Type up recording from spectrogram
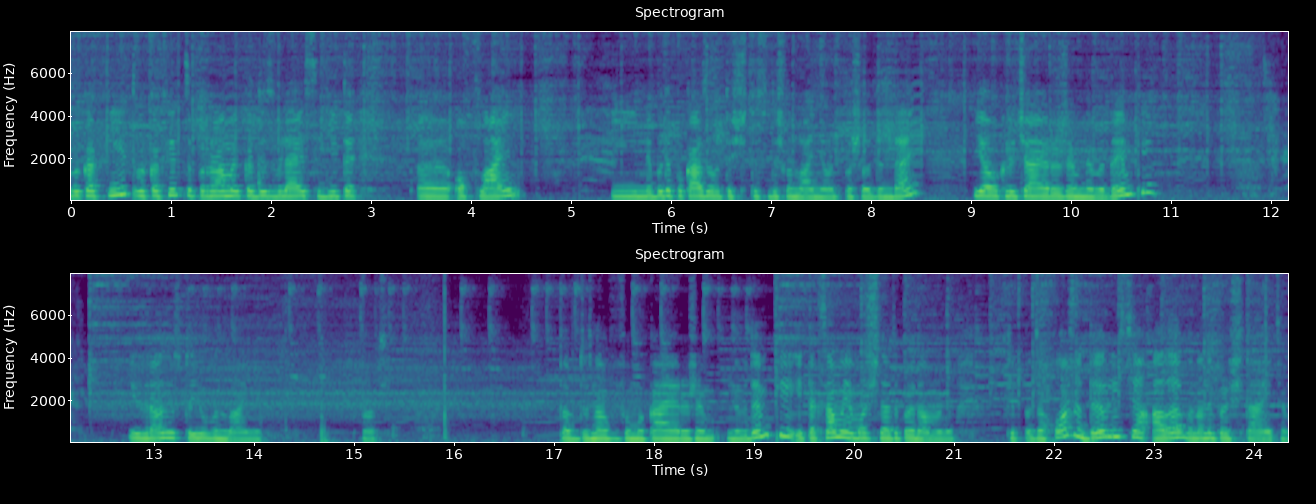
VKFit. VKFit це програма, яка дозволяє сидіти е, офлайн і не буде показувати, що ти сидиш в онлайні. От пише один день. Я виключаю режим невидимки і зразу стою в онлайні. Ось. Тобто знову вимикає режим невидимки, і так само я можу читати повідомлення. Типу, заходжу, дивлюся, але воно не прочитається.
